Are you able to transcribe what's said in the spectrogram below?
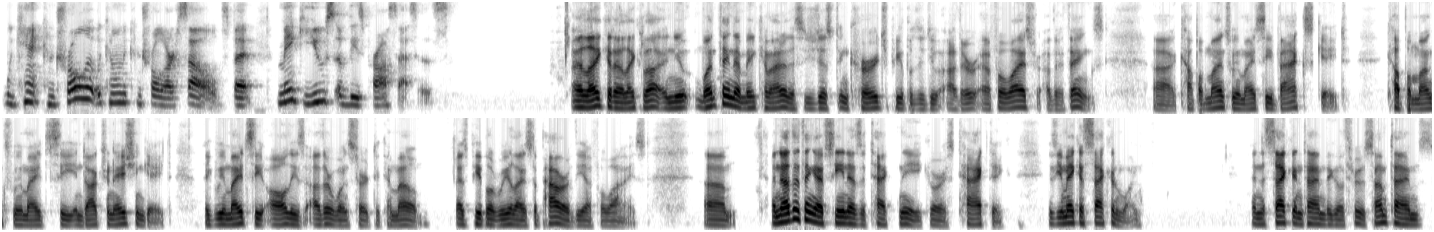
we can't control it. We can only control ourselves, but make use of these processes. I like it. I like it a lot. And you, one thing that may come out of this is you just encourage people to do other FOIs for other things. Uh, a couple months, we might see VaxGate. A couple months, we might see Indoctrination Gate. Like we might see all these other ones start to come out as people realize the power of the FOIs. Um, another thing I've seen as a technique or as tactic is you make a second one and the second time they go through sometimes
